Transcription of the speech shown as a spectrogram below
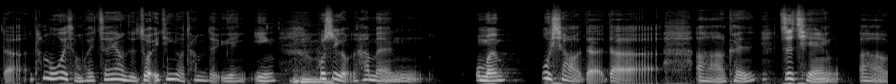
的。他们为什么会这样子做？一定有他们的原因，嗯、或是有他们我们不晓得的。呃，可能之前呃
